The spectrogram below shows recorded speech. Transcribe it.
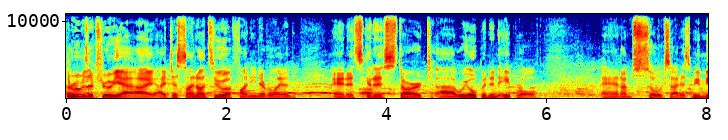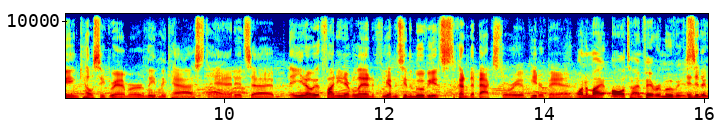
The rumors are true. Yeah, I, I just signed on to uh, Finding Neverland, and it's going to start. Uh, we open in April, and I'm so excited. It's gonna be me and Kelsey Grammer leading the cast, and it's uh, you know Finding Neverland. If you haven't seen the movie, it's kind of the backstory of Peter Pan. One of my all-time favorite movies. Isn't it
